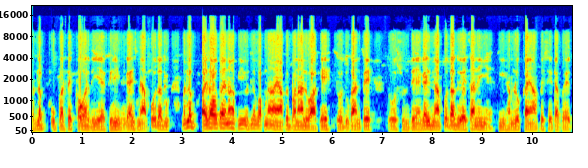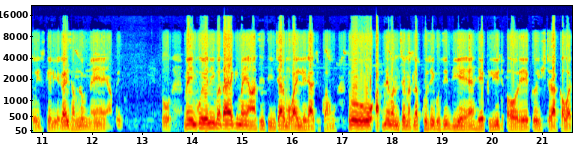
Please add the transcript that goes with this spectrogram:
मतलब ऊपर से कवर दिए है फ्री में। गाइज़ मैं आपको बता दूँ मतलब ऐसा होता है ना कि मतलब अपना यहाँ पे बना लो आके तो दुकान पे तो सुनते हैं। गाइज़ मैं आपको बता दूँ, ऐसा नहीं है कि हम लोग का यहाँ पे सेटअप है तो इसके लिए। गाइज़ हम लोग नए हैं यहाँ पे। तो मैं इनको ये नहीं बताया कि मैं यहाँ से तीन चार मोबाइल ले जा चुका हूँ। तो वो अपने मन से मतलब खुशी खुशी दिए हैं, एक लीड और एक एक्स्ट्रा कवर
